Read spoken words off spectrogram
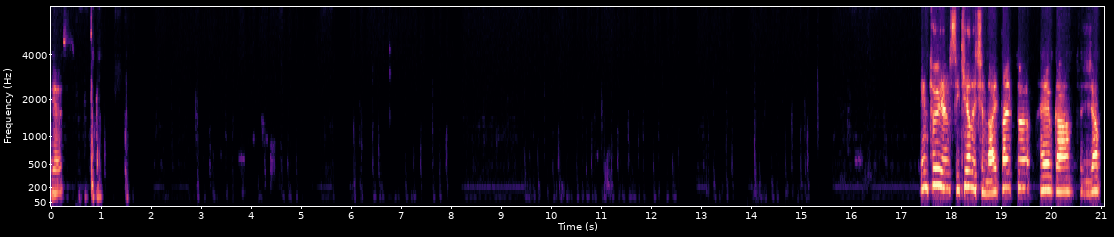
Yes. In two years, iki yıl içinde I'd like to have gone to Japan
